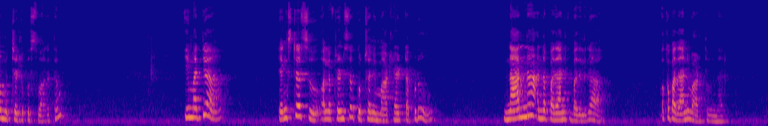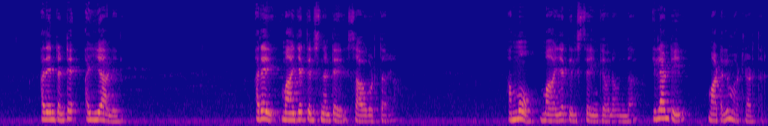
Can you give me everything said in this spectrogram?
ముచ్చట్లకు స్వాగతం. ఈ మధ్య యంగ్స్టర్స్ వాళ్ళ ఫ్రెండ్స్తో కూర్చొని మాట్లాడేటప్పుడు నాన్న అన్న పదానికి బదులుగా ఒక పదాన్ని వాడుతూ ఉన్నారు. అదేంటంటే అయ్యా అనేది. అరే మా అయ్యకు తెలిసిందంటే సావగొడతారా అమ్మో మా అయ్యకు తెలిస్తే ఇంకేమైనా ఉందా? ఇలాంటి మాటలు మాట్లాడతారు.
